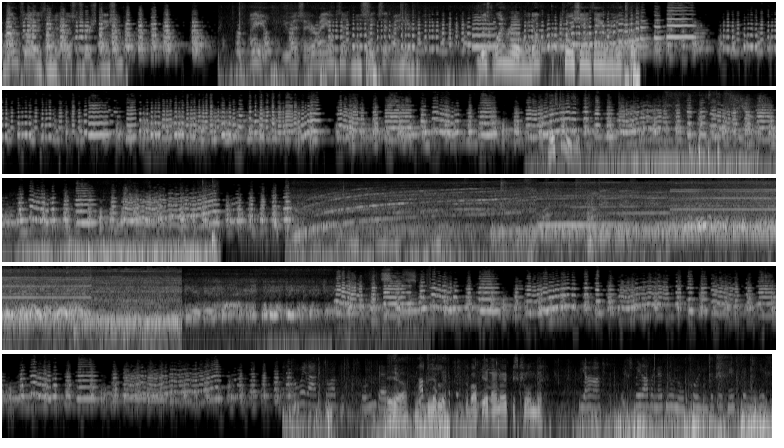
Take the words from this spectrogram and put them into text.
One flight attendant, this is her station. Mail, U.S. Air Mail, sitting in seat, right here. Just one rule, we don't push anything or we don't pull. Siehst du gefunden. Ja, natürlich. Der Papi hat auch noch etwas gefunden. Ja, ich spiele aber nicht nur Monopoly, das ist nicht für mich.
